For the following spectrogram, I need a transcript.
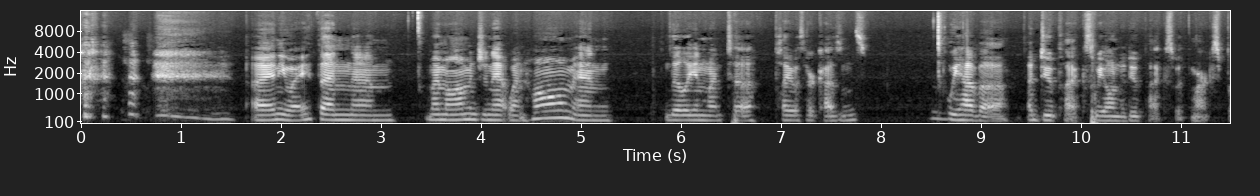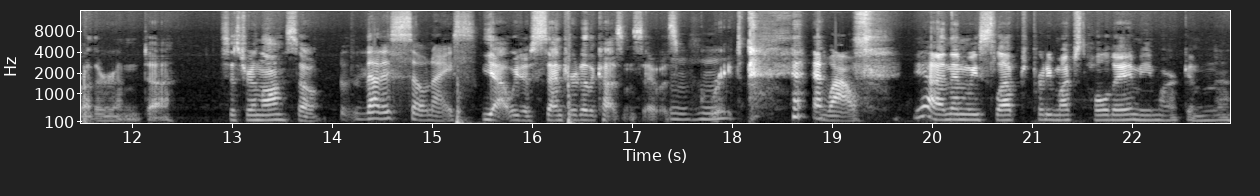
uh, anyway, then um, my mom and Jeanette went home, and Lillian went to play with her cousins. We have a, a duplex. We own a duplex with Mark's brother and uh, sister in law. So That is so nice. yeah, we just sent her to the cousins. It was great. Wow. yeah, and then we slept pretty much the whole day, me, Mark, and uh,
